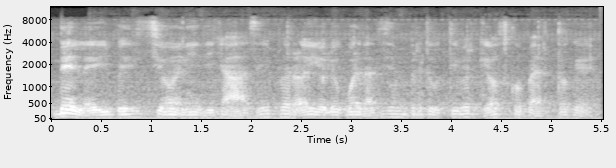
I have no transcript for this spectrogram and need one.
delle ripetizioni di casi però io li ho guardati sempre tutti perché ho scoperto che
